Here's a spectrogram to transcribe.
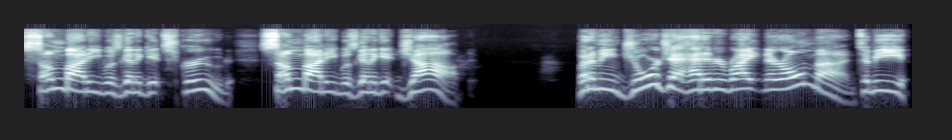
Somebody was going to get screwed. Somebody was going to get jobbed. But I mean, Georgia had every right in their own mind to be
